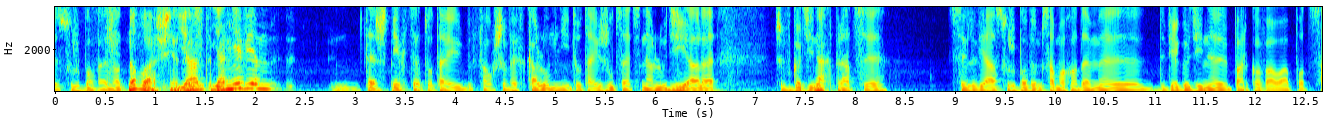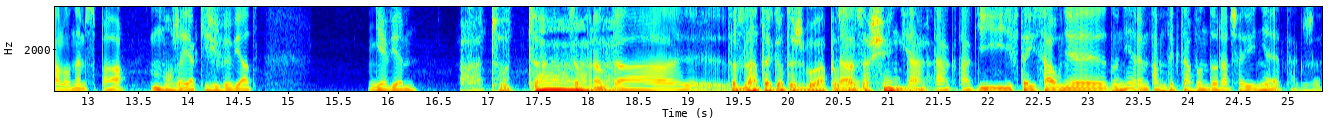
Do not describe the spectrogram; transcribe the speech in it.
y, służbowe. No, No właśnie, ja, ja nie wiem, też nie chcę tutaj fałszywych kalumni tutaj rzucać na ludzi, ale czy w godzinach pracy Sylwia służbowym samochodem y, dwie godziny parkowała pod salonem spa? Może jakiś wywiad? Nie wiem. A to tak. Co prawda... y, To dlatego też była poza tak, zasięgiem. Tak, tak, tak. I, I w tej saunie, no nie wiem, tam dyktafon to raczej nie, także...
